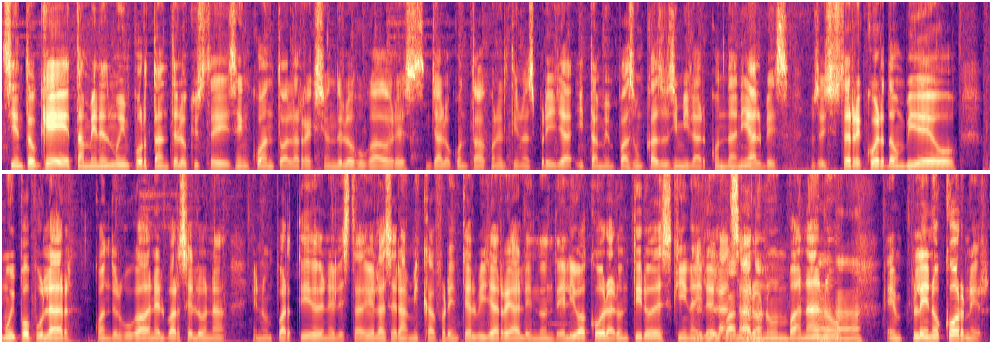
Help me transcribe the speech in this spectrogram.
Siento que también es muy importante lo que usted dice en cuanto a la reacción de los jugadores. Ya lo contaba con el Tino Esprilla y también pasa un caso similar con Dani Alves. No sé si usted recuerda un video muy popular cuando él jugaba en el Barcelona en un partido en el Estadio de la Cerámica frente al Villarreal en donde él iba a cobrar un tiro de esquina y le lanzaron un banano en pleno córner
